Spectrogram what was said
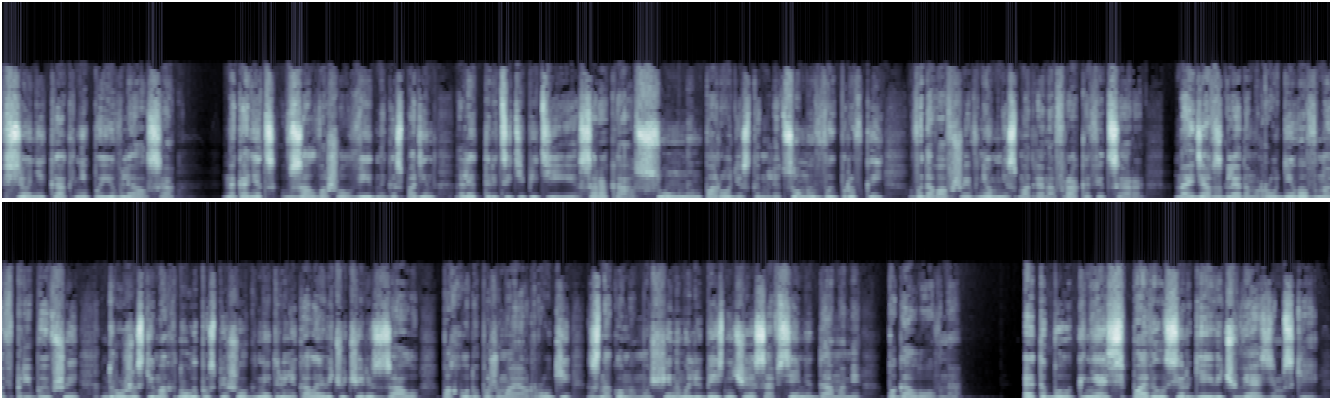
все никак не появлялся — Наконец в зал вошел видный господин лет 35-40 с умным породистым лицом и выправкой, выдававшей в нем, несмотря на фрак офицера. Найдя взглядом Руднева, вновь прибывший, дружески махнул и поспешил к Дмитрию Николаевичу через залу, по ходу пожимая руки знакомым мужчинам и любезничая со всеми дамами поголовно. Это был князь Павел Сергеевич Вяземский —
